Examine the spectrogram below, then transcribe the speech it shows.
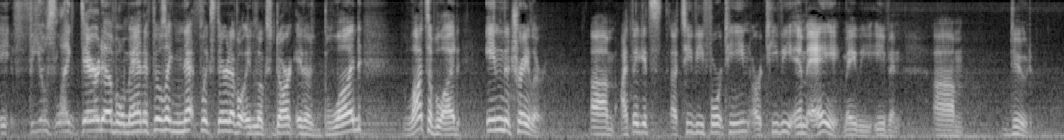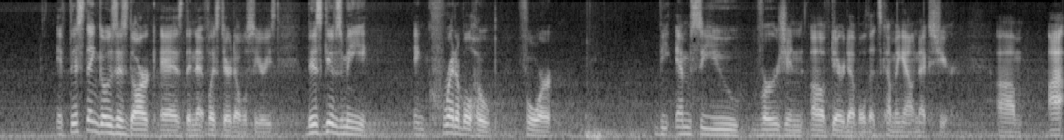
it feels like Daredevil, man. It feels like Netflix Daredevil. It looks dark. There's blood, lots of blood in the trailer. Um, I think it's a TV 14 or TV MA, maybe even. Um, dude, if this thing goes as dark as the Netflix Daredevil series, this gives me incredible hope for the MCU version of Daredevil that's coming out next year. Um, I,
